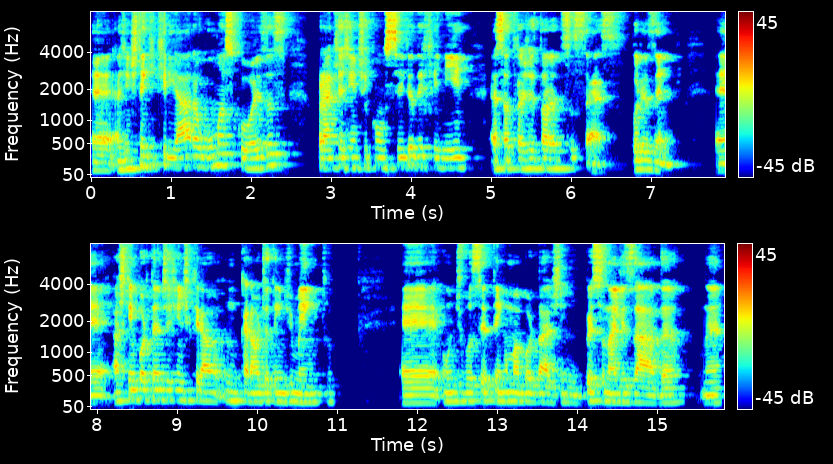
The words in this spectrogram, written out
é, a gente tem que criar algumas coisas para que a gente consiga definir essa trajetória de sucesso. Por exemplo, é, acho que é importante a gente criar um canal de atendimento, é, onde você tem uma abordagem personalizada, né?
